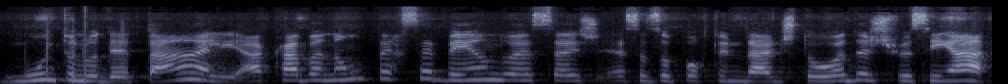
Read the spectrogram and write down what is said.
muito no detalhe acaba não percebendo essas, essas oportunidades todas. Tipo assim, ah,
